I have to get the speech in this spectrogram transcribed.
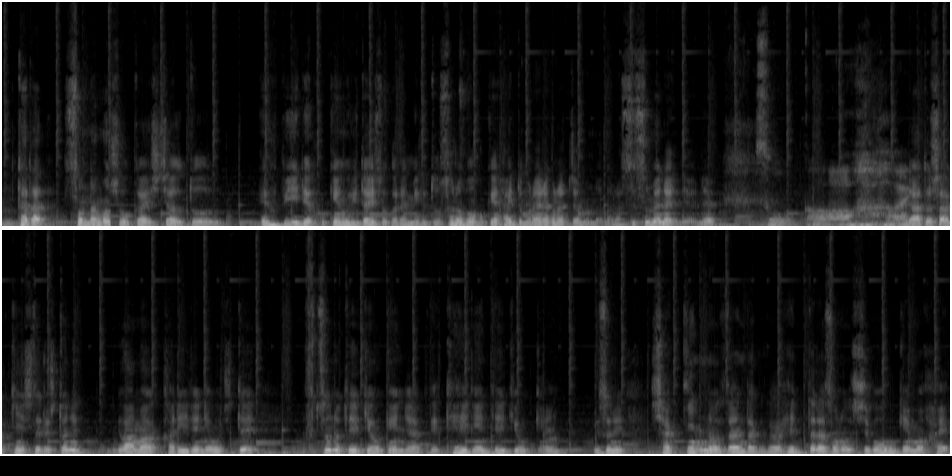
うんうん、ただそんなもん紹介しちゃうと FP で保険売りたい人から見るとその分保険入ってもらえなくなっちゃうもんだから進めないんだよね。そうか、はい、あと借金してる人にはまあ借り入れに応じて普通の定期保険じゃなくて低減定期保険要するに借金の残高が減ったらその死亡保険も減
